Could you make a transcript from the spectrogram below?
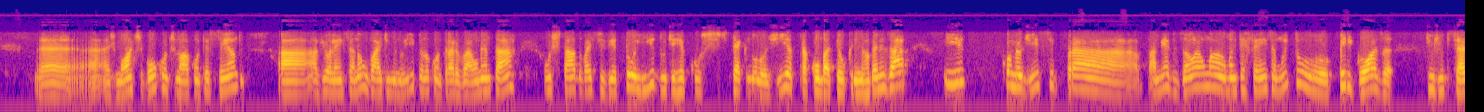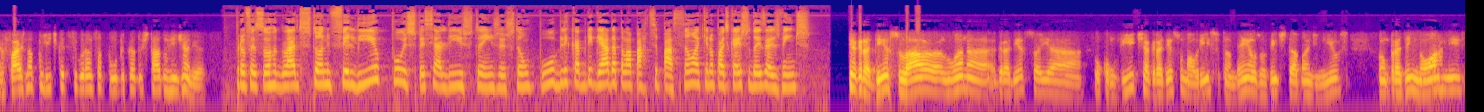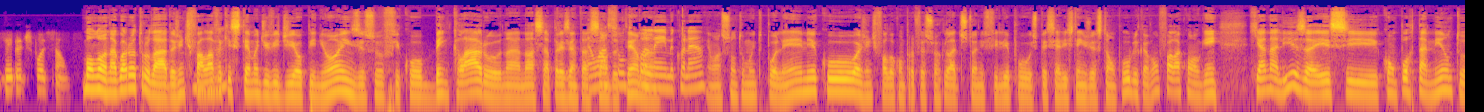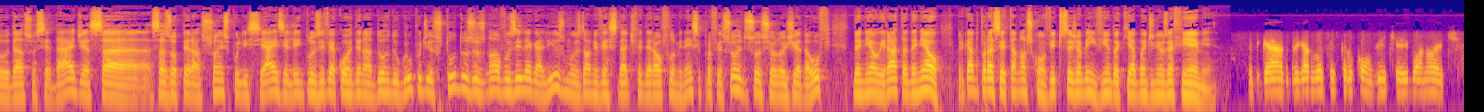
É, as mortes vão continuar acontecendo, a, a violência não vai diminuir, pelo contrário, vai aumentar. O Estado vai se ver tolhido de recursos de tecnologia para combater o crime organizado e, como eu disse, para a minha visão é uma, uma interferência muito perigosa que o Judiciário faz na política de segurança pública do Estado do Rio de Janeiro. Professor Gladstone Felipe, especialista em gestão pública, obrigada pela participação aqui no podcast 2 às 20 que agradeço lá, Luana, agradeço aí a, o convite, agradeço o Maurício também, aos ouvintes da Band News. Foi um prazer enorme, sempre à disposição. Bom, Lona, agora outro lado. A gente falava uhum. que esse tema dividia opiniões, isso ficou bem claro na nossa apresentação do tema. É um assunto polêmico, né? É um assunto muito polêmico. A gente falou com o professor Gladstone Filippo, especialista em gestão pública. Vamos falar com alguém que analisa esse comportamento da sociedade, essa, essas operações policiais. Ele, inclusive, é coordenador do grupo de estudos Os Novos Ilegalismos da Universidade Federal Fluminense, professor de Sociologia da UF. Daniel Irata. Daniel, obrigado por aceitar nosso convite. Seja bem-vindo aqui à Band News FM. Obrigado, obrigado a vocês pelo convite aí. Boa noite.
